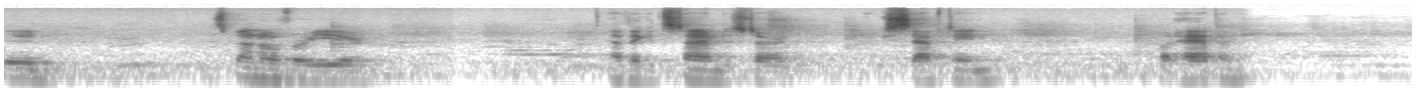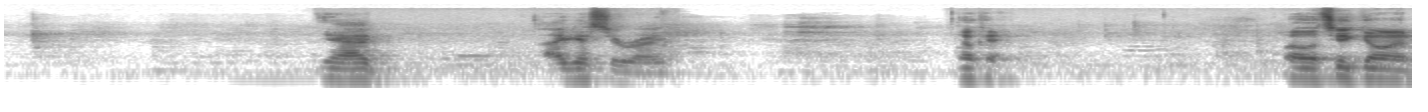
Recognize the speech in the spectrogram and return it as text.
Dude, it's been over a year. I think it's time to start accepting what happened. yeah, I guess you're right. Okay. Well, let's get going.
